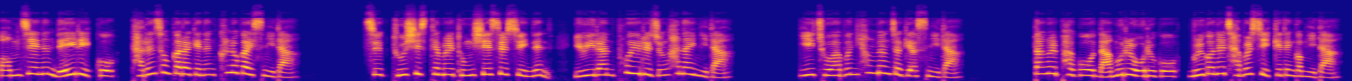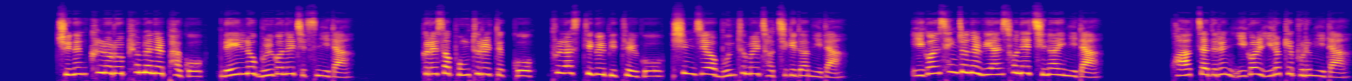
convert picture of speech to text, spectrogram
엄지에는 네일이 있고 다른 손가락에는 클로가 있습니다. 즉, 두 시스템을 동시에 쓸 수 있는 유일한 포유류 중 하나입니다. 이 조합은 혁명적이었습니다. 땅을 파고 나무를 오르고 물건을 잡을 수 있게 된 겁니다. 쥐는 클로로 표면을 파고 네일로 물건을 짚습니다. 그래서 봉투를 뜯고 플라스틱을 비틀고 심지어 문틈을 젖히기도 합니다. 이건 생존을 위한 손의 진화입니다. 과학자들은 이걸 이렇게 부릅니다.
